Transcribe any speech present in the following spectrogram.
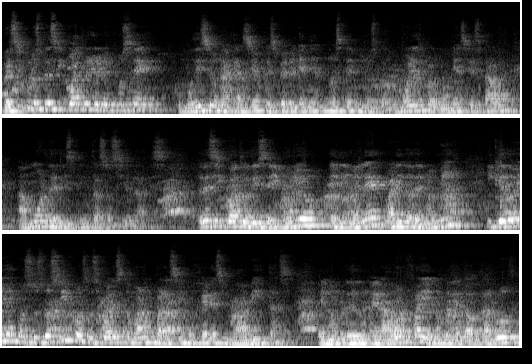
versículos 3 y 4 yo le puse, como dice una canción que espero ya no esté en nuestras memorias, pero la mía sí estaba, amor de distintas sociedades. 3 y 4 dice, y murió Elimelech, marido de Noemí, y quedó ella con sus dos hijos, los cuales tomaron para sí mujeres moabitas. El nombre de una era Orfa y el nombre de la otra Ruth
